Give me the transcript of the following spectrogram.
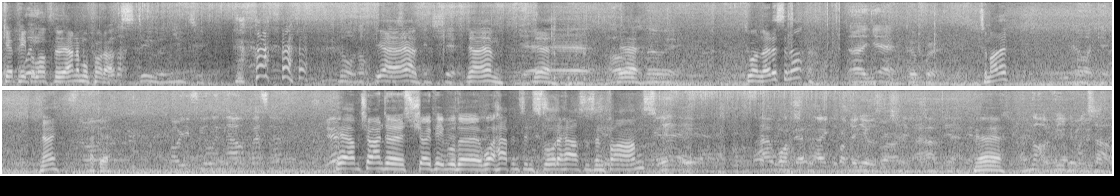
get people off the animal products. That's dude on YouTube. no, no. Yeah, I am. fucking shit. Yeah, I am. Yeah. Oh, Yeah. no way. Do you want lettuce or not? Uh, yeah, go for it. Tomato? I like it. No? Okay. Are you feeling now better? Yeah, yeah, I'm trying to show people the what happens in slaughterhouses and farms. Yeah, yeah. I've watched the videos and shit. I have, yeah. Yeah, I'm not a vegan myself.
